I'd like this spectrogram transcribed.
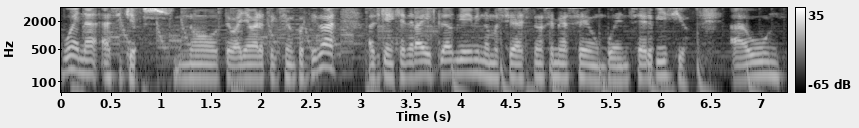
buena, así que pues, no te va a llamar la atención continuar. Así que en general el cloud gaming no, no se me hace un buen servicio. Aún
